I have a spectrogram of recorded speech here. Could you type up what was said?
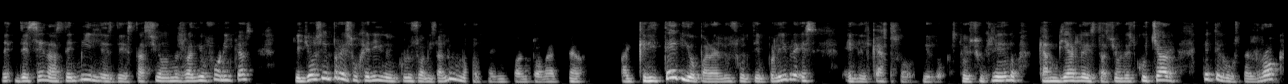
decenas de miles de estaciones radiofónicas que yo siempre he sugerido incluso a mis alumnos en cuanto al criterio para el uso del tiempo libre es, en el caso de lo que estoy sugiriendo, cambiarle de estación, escuchar, ¿qué te gusta? ¿El rock?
